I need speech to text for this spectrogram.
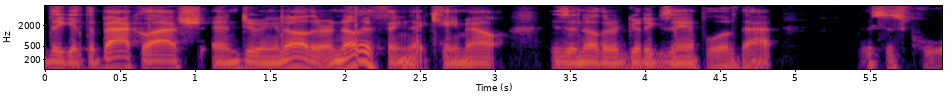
they get the backlash and doing another. Another thing that came out is another good example of that. This is cool.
